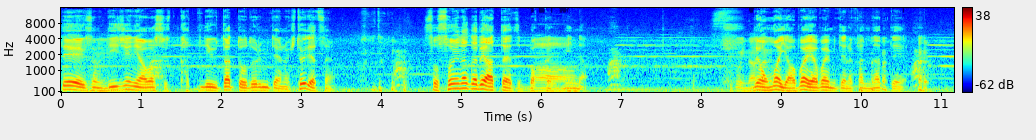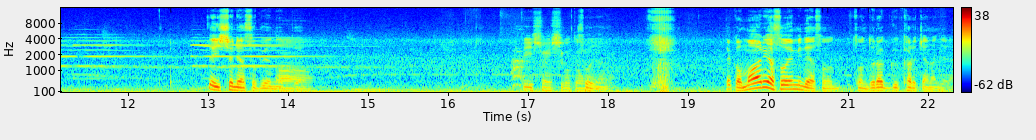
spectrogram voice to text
てその DJ に合わせて勝手に歌って踊るみたいなのを一人でやってたよ。そうそういう中で会ったやつばっかりみんな。すごいな。でお前やばいやばいみたいな感じになって。はい。で一緒に遊ぶようになって。で一緒に仕事も。そうじゃないだから周りはそういう意味ではそのそのドラッグカルチャーなんじゃない？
